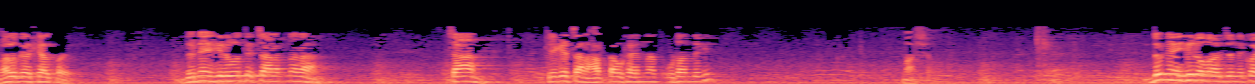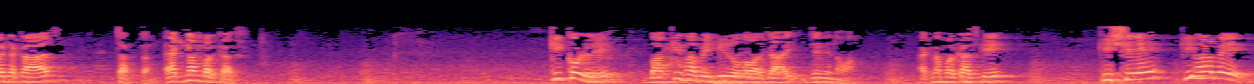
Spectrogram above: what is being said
ভালো করে খেয়াল করেন। দুনিয়ায় হিরো হতে চান আপনারা? চান? কে কে চান? হাতটা উঠায় না, উঠান দেখি। মাসা দুনিয়ায় হিরো হওয়ার জন্য কয়টা কাজ? চারটা। এক নাম্বার কাজ। কি করলে বা কীভাবে হিরো হওয়া যায় জেনে নেওয়া। এক নম্বর কাজ কি? কিসে? কীভাবে?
